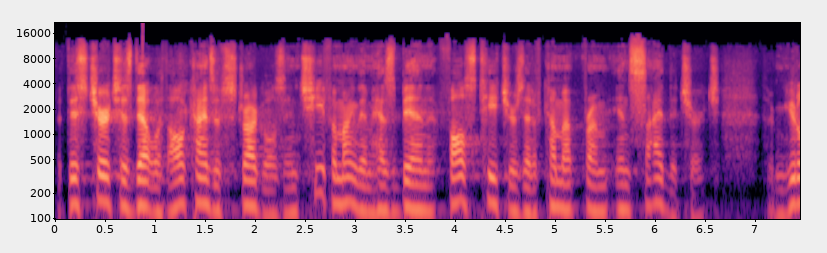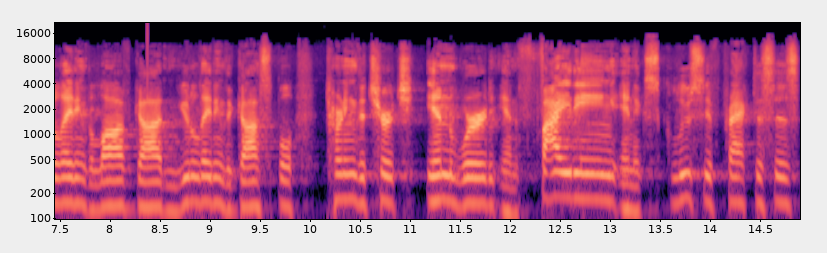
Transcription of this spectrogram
But this church has dealt with all kinds of struggles, and chief among them has been false teachers that have come up from inside the church. They're mutilating the law of God, mutilating the gospel, turning the church inward in fighting and exclusive practices.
